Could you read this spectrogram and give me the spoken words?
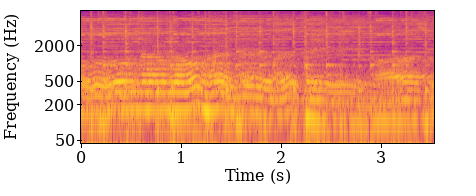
ઓમ નમો ભગવતે વાસુદેવાય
